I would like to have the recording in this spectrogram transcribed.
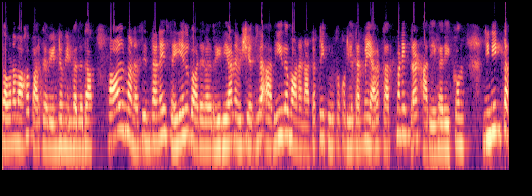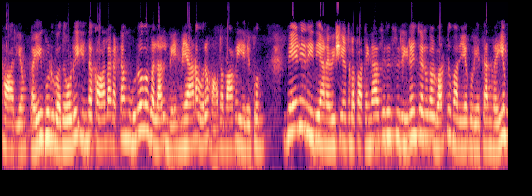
கவனமாக பார்க்க வேண்டும் என்பதுதான். ஆழ்மன சிந்தனை செயல்பாடுகள் ரீதியான விஷயத்துல அதீதமான நட்டத்தை கொடுக்கக்கூடிய தன்மையாக கற்பனை திறன் அதிகரிக்கும். நினைத்த காரியம் கைகூடுவதோடு இந்த காலகட்டம் உறவுகளால் மேன்மையான ஒரு மாதமாக இருக்கும். வேலை ரீதியான விஷயத்துல பாத்தீங்கன்னா சிறு சிறு இடைஞ்சல்கள் வந்து மறையக்கூடிய தன்மையும்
